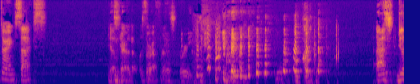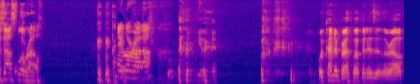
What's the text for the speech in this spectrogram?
during sex. Yes, Kara, that was the reference. Ask, just ask Laurel. Hey, Laura. Yeah, what kind of breath weapon is it, Laurel?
